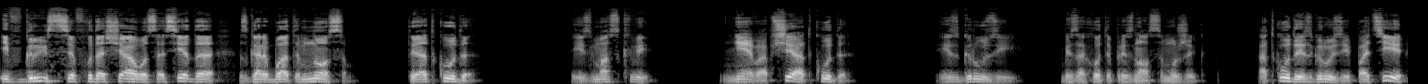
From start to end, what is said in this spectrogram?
И вгрызся в худощавого соседа с горбатым носом. Ты откуда? Из Москвы. Не, вообще откуда? Из Грузии. без охоты признался мужик. Откуда из Грузии? Пати?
